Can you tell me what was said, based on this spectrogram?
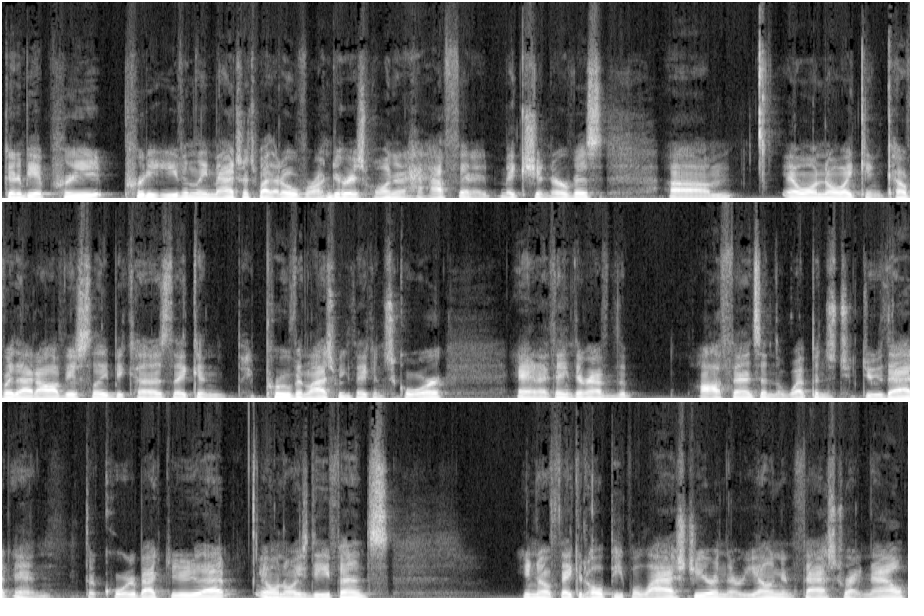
going to be a pretty pretty evenly matched. That's why that over under is one and a half, and it makes you nervous. Um, Illinois can cover that obviously because they can they proven last week they can score, and I think they're gonna have the offense and the weapons to do that, and the quarterback to do that. Illinois' defense you know, if they could hold people last year and they're young and fast right now,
